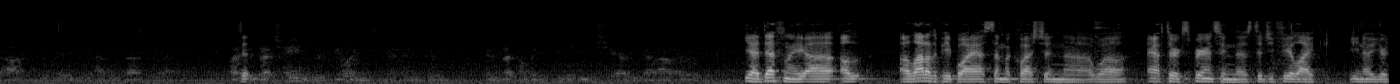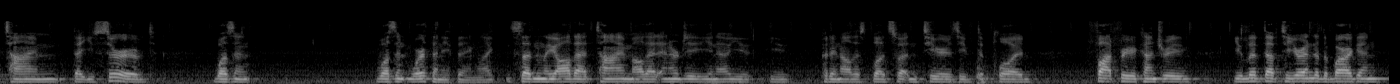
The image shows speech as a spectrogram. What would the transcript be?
the ostracization that happens after that. The- does that change your feelings, and, and, and, and is that something you share, you got out early? Yeah, definitely. Uh, a, a lot of the people, I asked them a question. Uh, well, after experiencing this, did you feel like you know your time that you served wasn't wasn't worth anything? Like suddenly, all that time, all that energy, you know, you you put in all this blood, sweat, and tears. You've deployed, fought for your country. You lived up to your end of the bargain,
